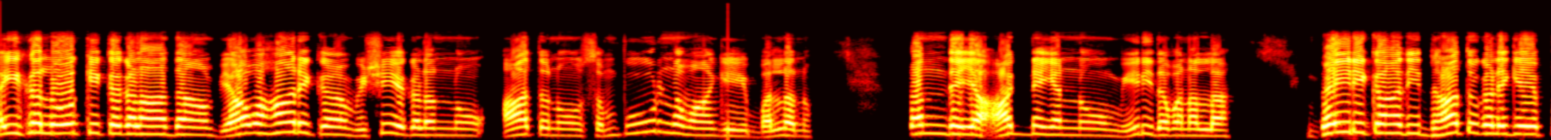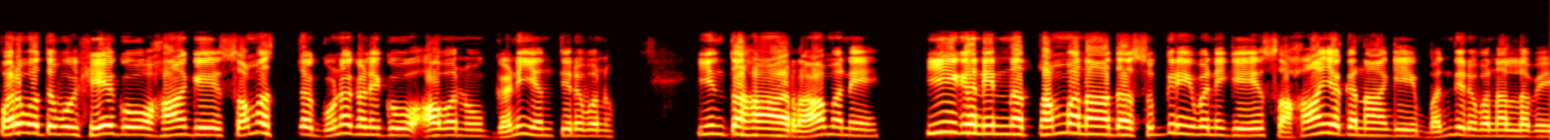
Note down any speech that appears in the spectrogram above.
ಐಹಲೌಕಿಕಗಳಾದ ವ್ಯಾವಹಾರಿಕ ವಿಷಯಗಳನ್ನು ಆತನು ಸಂಪೂರ್ಣವಾಗಿ ಬಲ್ಲನು. ತಂದೆಯ ಆಜ್ಞೆಯನ್ನು ಮೀರಿದವನಲ್ಲ. ಗೈರಿಕಾದಿ ಧಾತುಗಳಿಗೆ ಪರ್ವತವು ಹೇಗೋ ಹಾಗೆ ಸಮಸ್ತ ಗುಣಗಳಿಗೂ ಅವನು ಗಣಿಯಂತಿರುವನು. ಇಂತಹ ರಾಮನೇ ಈಗ ನಿನ್ನ ತಮ್ಮನಾದ ಸುಗ್ರೀವನಿಗೆ ಸಹಾಯಕನಾಗಿ ಬಂದಿರುವನಲ್ಲವೇ?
